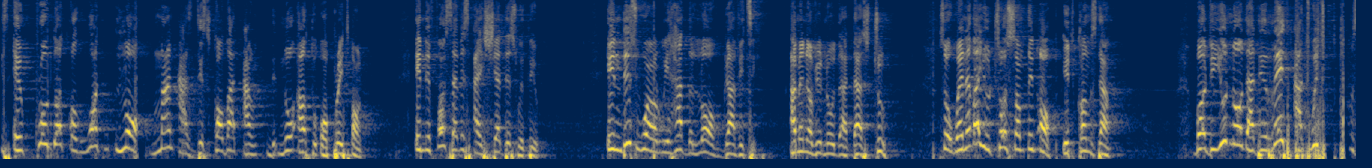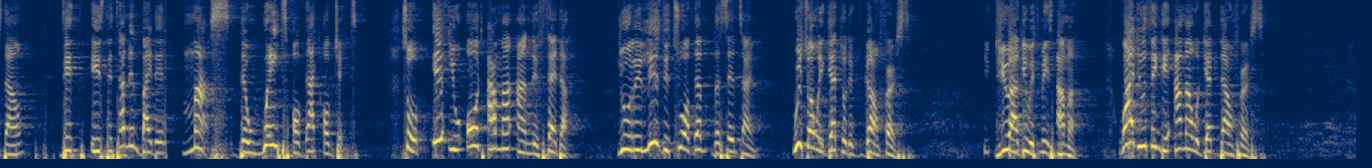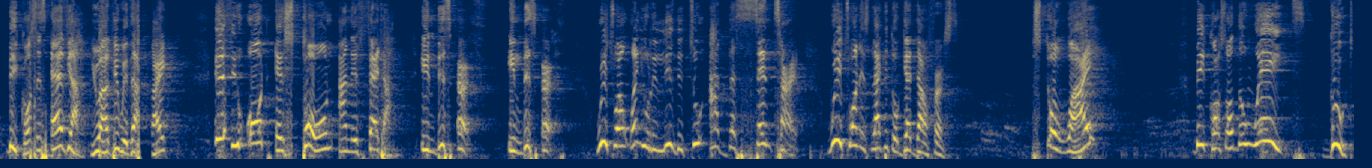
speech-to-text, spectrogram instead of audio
is a product of what law man has discovered and know how to operate on. In the first service, I shared this with you. In this world, we have the law of gravity. How many of you know that that's true? So, whenever you throw something up, it comes down. But do you know that the rate at which it comes down is determined by the mass, the weight of that object? So, if you hold hammer and a feather, you release the two of them the same time. Which one will get to the ground first? Do you agree with me? It's hammer. Why do you think the hammer will get down first? Because it's heavier. You agree with that, right? If you hold a stone and a feather in this earth, in this earth, which one, when you release the two at the same time, which one is likely to get down first? Stone. Why? Because of the weight. Good.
